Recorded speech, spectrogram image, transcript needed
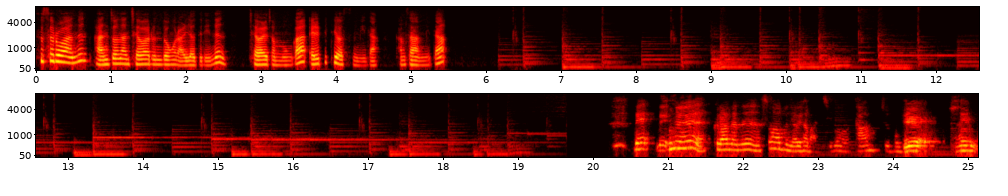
스스로 하는 안전한 재활 운동을 알려드리는 재활 전문가 LPT였습니다. 감사합니다. 네, 네. 오늘 그러면은 수업은 여기서 마치고 다음 주 목요일 예, 선생님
